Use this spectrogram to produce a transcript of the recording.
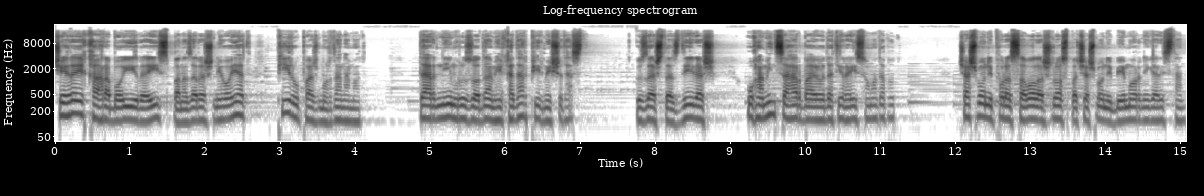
Чеҳраи қаҳрабоии раис ба назараш ниҳоят пиру пажмурда намуд. Дар ним рӯз одам ин қадар пир мешудааст. Гузашт аз дилаш ӯ ҳамин саҳар ба иёдати раис омада буд. Чашмони пур аз саволаш рост ба чашмони бемор нигаристанд.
